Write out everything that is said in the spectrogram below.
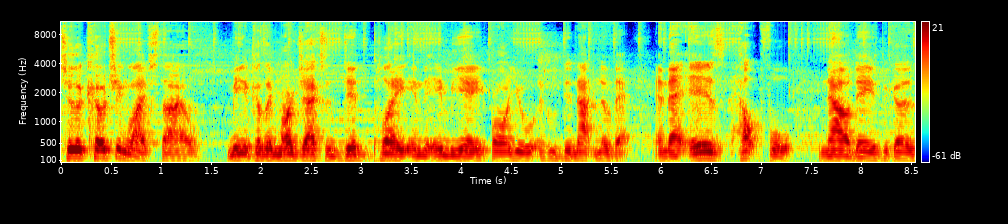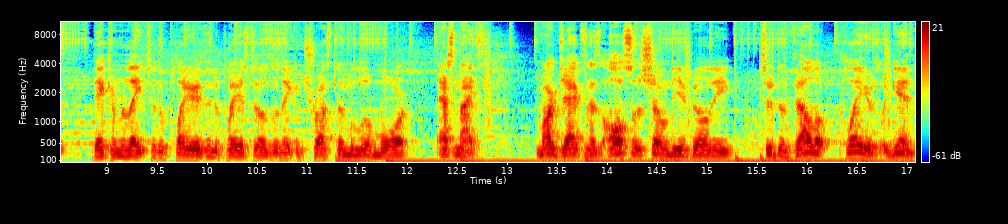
to the coaching lifestyle. Meaning, because like Mark Jackson did play in the NBA, for all you who did not know that, and that is helpful nowadays because they can relate to the players, and the players feel though they can trust them a little more. That's nice. Mark Jackson has also shown the ability to develop players. Again,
